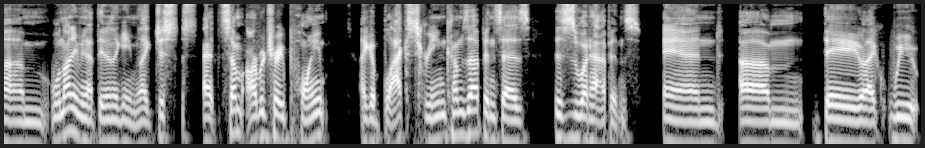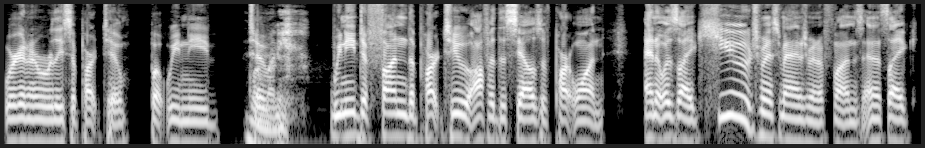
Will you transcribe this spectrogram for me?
um, well, not even at the end of the game, like just at some arbitrary point, like a black screen comes up and says, "This is what happens," and um, they like we we're gonna release a part two, but we need More to money. we need to fund the part two off of the sales of part one. And it was like huge mismanagement of funds. And it's like,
